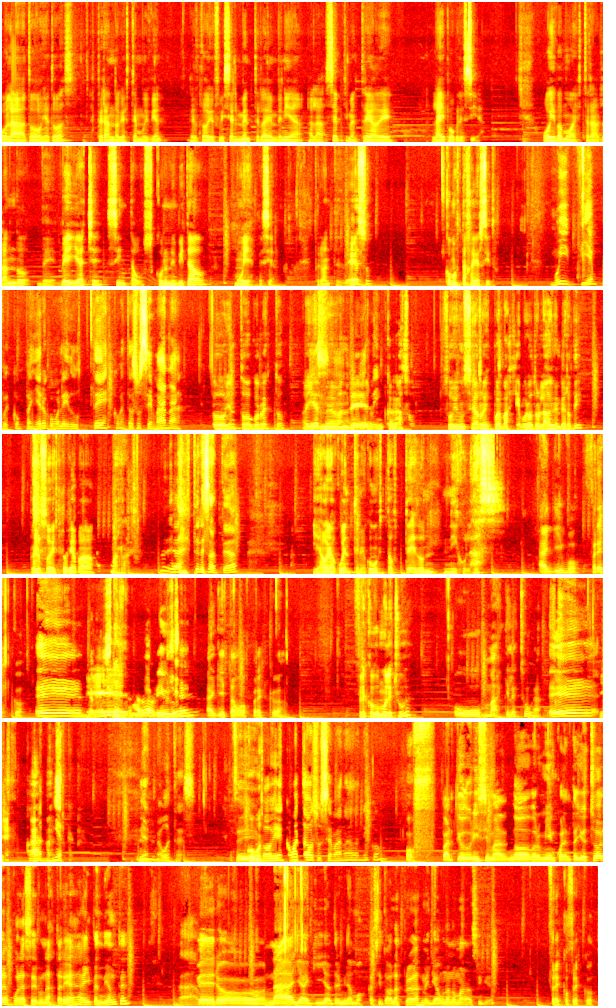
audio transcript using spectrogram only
Hola a todos y a todas, esperando que estén muy bien. Les doy oficialmente la bienvenida a la séptima entrega de La hipocresía. Hoy vamos a estar hablando de VIH sin tabús, con un invitado muy especial. Pero antes de eso, ¿cómo está Javiercito? Muy bien, pues compañero, ¿cómo le ha ido a usted? ¿Cómo está su semana? ¿Todo bien? ¿Todo correcto? Ayer me mandé un cagazo, subí un cerro y después bajé por otro lado y me perdí. Pero eso es historia para más rato. Ya, interesante, ¿ah? Y ahora cuénteme, ¿cómo está usted, don Nicolás? Aquí, po, fresco. Eh, horrible, Bien. aquí estamos frescos. ¿Fresco como lechuga? Uh, más que lechuga. Eh, Ah, mierda. Bien, me gusta eso. sí. ¿Cómo ¿Todo bien? ¿Cómo ha estado su semana, don Nico? Uf, partió durísima. No dormí en 48 horas por hacer unas tareas ahí pendientes. Ah, Pero nada, ya aquí ya terminamos casi todas las pruebas. Me queda una nomás, así que fresco, fresco.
